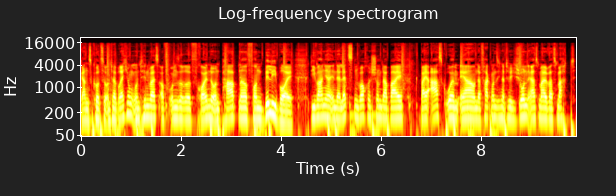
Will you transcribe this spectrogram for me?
Ganz kurze Unterbrechung und Hinweis auf unsere Freunde und Partner von Billy Boy. Die waren ja in der letzten Woche schon dabei bei Ask OMR und da fragt man sich natürlich schon erstmal, was macht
